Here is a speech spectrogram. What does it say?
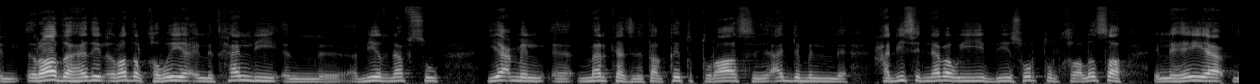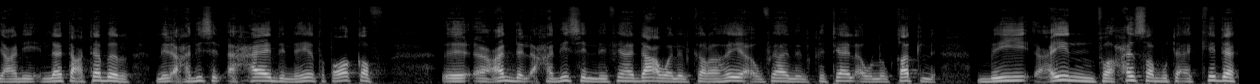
الإرادة هذه الإرادة القوية اللي تخلي الأمير نفسه يعمل آه، مركز لتنقية التراث يقدم الحديث النبوي بصورته الخالصة اللي هي يعني لا تعتبر للأحاديث الأحاد اللي هي تتوقف آه، عند الأحاديث اللي فيها دعوة للكراهية أو فيها للقتال أو للقتل. بعين فاحصة متأكدة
